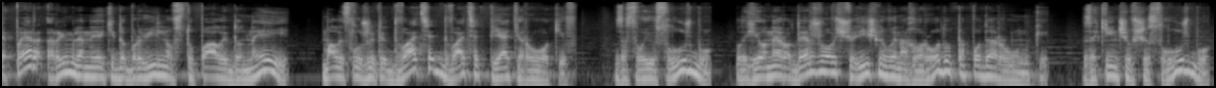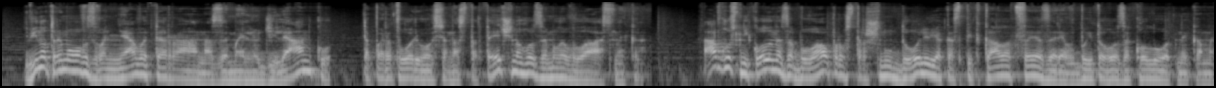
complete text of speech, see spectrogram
Тепер римляни, які добровільно вступали до неї, мали служити 20-25 років. За свою службу легіонер одержував щорічну винагороду та подарунки. Закінчивши службу, він отримував звання ветерана, земельну ділянку та перетворювався на статечного землевласника. Август ніколи не забував про страшну долю, яка спіткала Цезаря, вбитого заколотниками.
